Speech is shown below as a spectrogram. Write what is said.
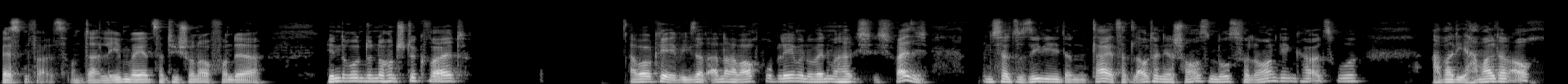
Bestenfalls. Und da leben wir jetzt natürlich schon auch von der Hinrunde noch ein Stück weit. Aber okay, wie gesagt, andere haben auch Probleme, nur wenn man halt, ich, ich weiß nicht, wenn ich halt so sehe, wie dann, klar, jetzt hat Lautern ja chancenlos verloren gegen Karlsruhe, aber die haben halt dann auch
